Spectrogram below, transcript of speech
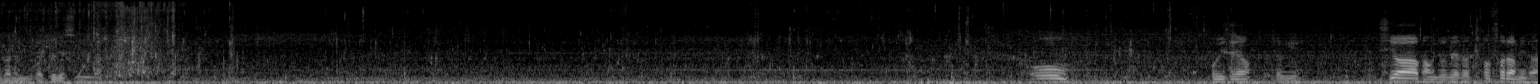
이거는 냅두겠습니다. 오 보이세요? 저기 시와 방조제에서 첫 소랍니다.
